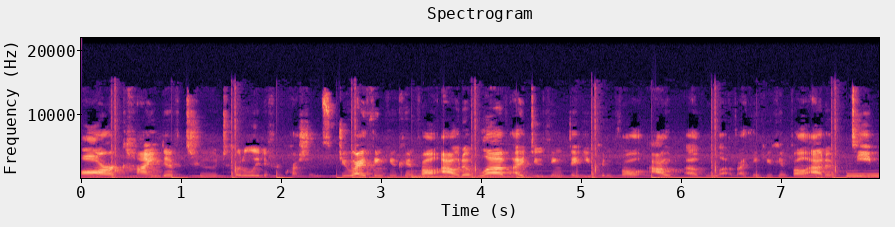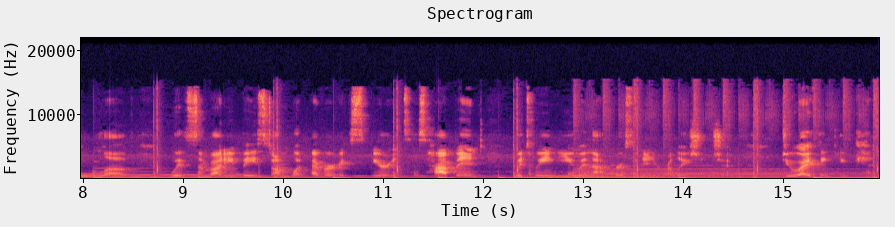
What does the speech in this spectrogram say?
are kind of two totally different questions. Do I think you can fall out of love? I do think that you can fall out of love. I think you can fall out of deep love with somebody based on whatever experience has happened between you and that person in your relationship. Do I think you can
